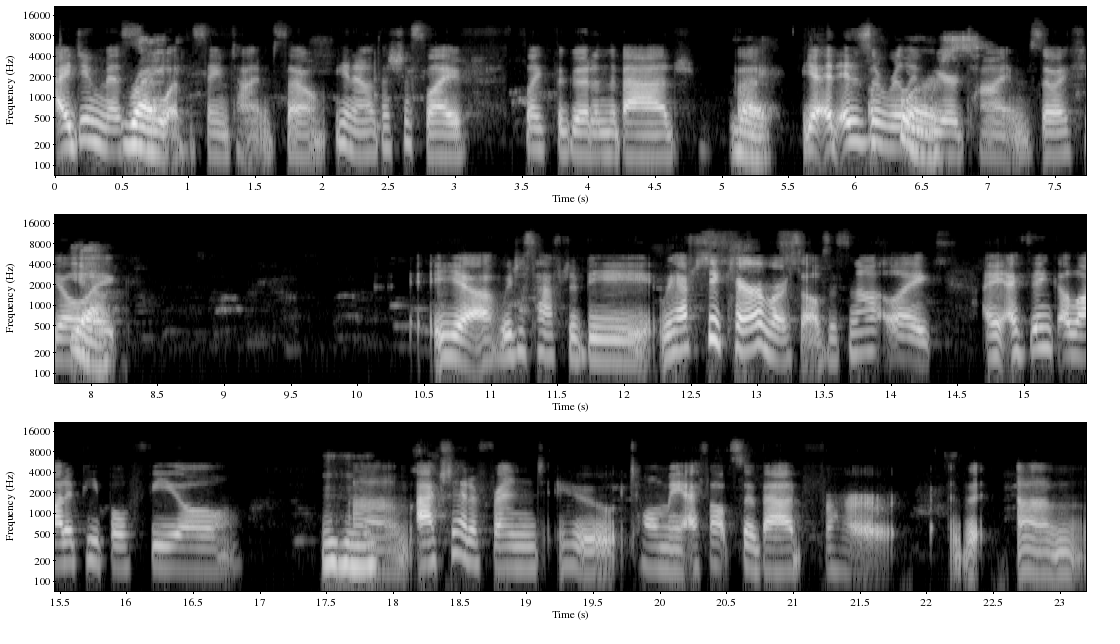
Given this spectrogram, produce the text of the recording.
I do miss right. school at the same time. So you know, that's just life. It's like the good and the bad. But right. yeah, it is of a really course. weird time. So I feel yeah. like yeah, we just have to be. We have to take care of ourselves. It's not like I, I think a lot of people feel. Mm-hmm. Um, I actually had a friend who told me I felt so bad for her, but, um,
